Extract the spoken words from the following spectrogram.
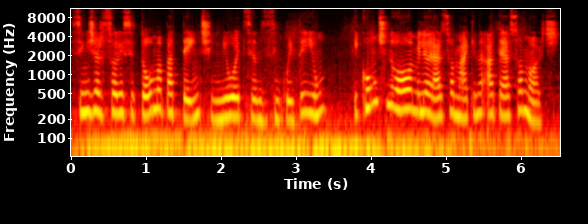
Singer solicitou uma patente em 1851 e continuou a melhorar sua máquina até a sua morte,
